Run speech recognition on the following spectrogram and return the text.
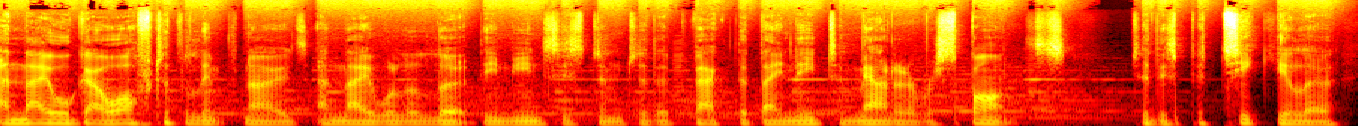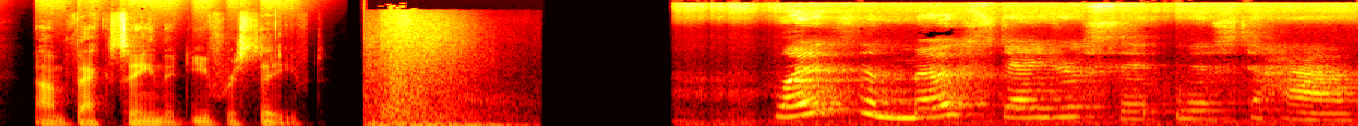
and they will go off to the lymph nodes and they will alert the immune system to the fact that they need to mount a response to this particular um, vaccine that you've received. What is the most dangerous sickness to have?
